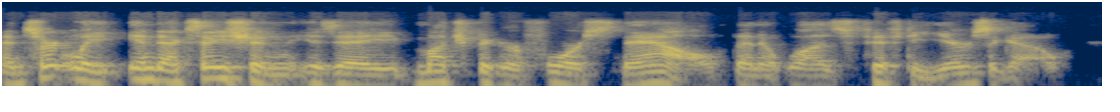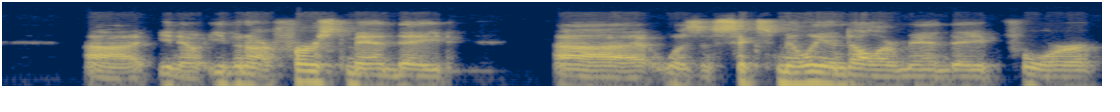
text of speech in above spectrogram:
And certainly indexation is a much bigger force now than it was 50 years ago. Uh, you know, even our first mandate uh, was a $6 million mandate for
